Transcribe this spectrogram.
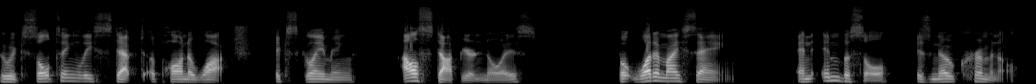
who exultingly stepped upon a watch, exclaiming, I'll stop your noise. But what am I saying? An imbecile is no criminal.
